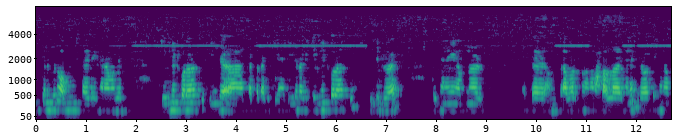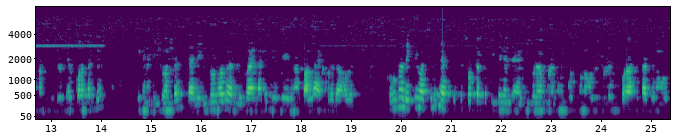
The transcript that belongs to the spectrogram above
কিচেনের জন্য অপোজিট সাইডে এখানে আমাদের ক্যাবিনেট করা আছে। তিনটা, চারটা থাকে তিনটা থাকে ক্যাবিনেট করা আছে, তিনটে ড্রয়ার এখানে আপনার একটা, আবার পাল্লা এখানে দেওয়া আছে, এখানে আপনার সেলফ করা থাকবে। এখানে ডিশ ওয়াশার চাইলে ইনক্লুড হবে আর যদি ক্লায়েন্ট লাগে সেক্ষেত্রে ধরনের পাল্লা অ্যাড করে দেওয়া হবে। তো আপনারা দেখতেই পাচ্ছেন যে একটা ছোট্ট একটা কিচেনের কি করে আপনার এখানে পরিপূর্ণভাবে ভিজুয়ালাইজ করা আছে। তার জন্য মূলত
